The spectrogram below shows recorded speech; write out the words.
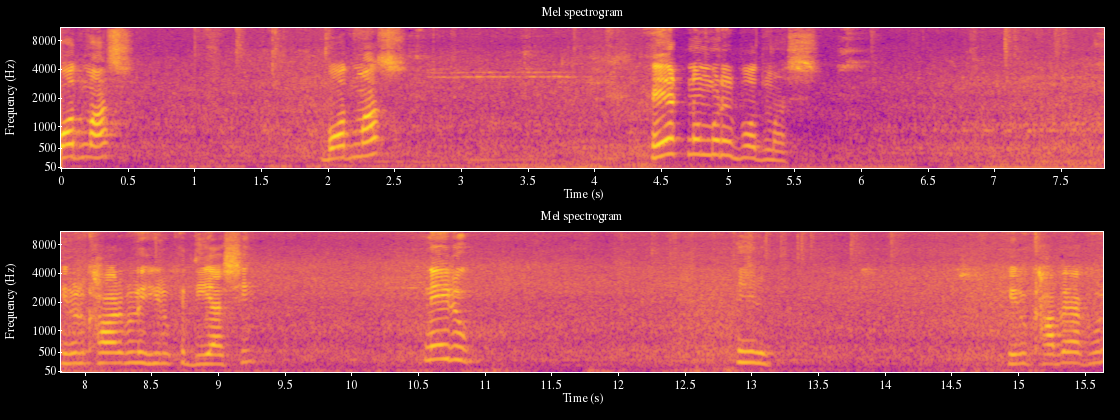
বদমাস। বদমাস। এক নম্বরের বদমাস। হিরুর খাবারগুলো হিরুকে দিয়ে আসি। নে হিরু নে হিরু হিরু খাবে এখন।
